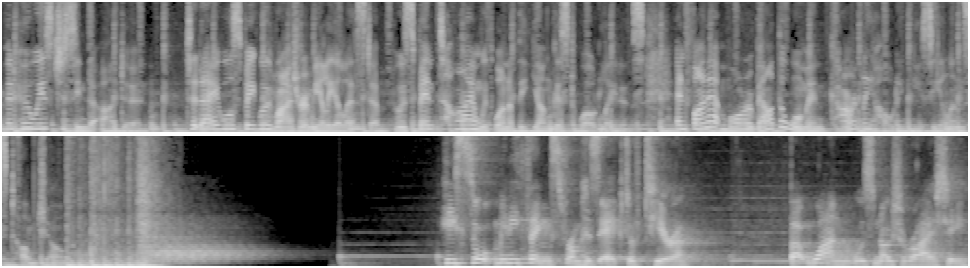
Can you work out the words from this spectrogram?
But who is Jacinda Ardern? Today, we'll speak with writer Amelia Lester, who has spent time with one of the youngest world leaders, and find out more about the woman currently holding New Zealand's top job. He sought many things from his act of terror, but one was notoriety.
